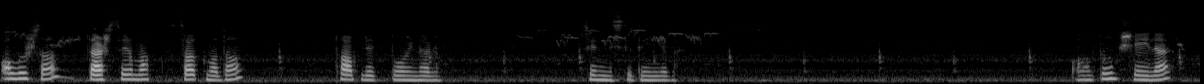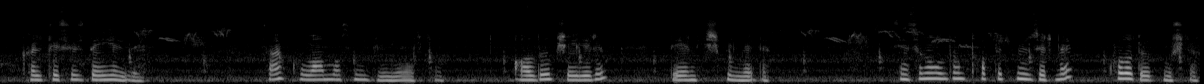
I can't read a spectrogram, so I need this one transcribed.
Alırsan derslerimi satmadan tabletle oynarım. Senin istediğin gibi. Aldığım şeyler kalitesiz değildi. Sen kullanmasını bilmiyorsun. Aldığım şeylerin değerini hiç bilmedin. En son aldığım tabletin üzerine kola dökmüştün.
